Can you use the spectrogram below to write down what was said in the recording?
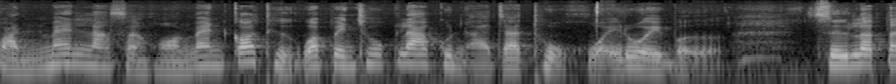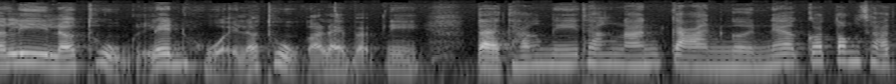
ฝันแม่นลางสังหรณ์แม่นก็ถือว่าเป็นโชคลาภคุณอาจจะถูกหวยรวยเบอร์ซื้อลอตเตอรี่แล้วถูกเล่นหวยแล้วถูกอะไรแบบนี้ แต่ทั้งนี้ทั้งนั้นการเงินเนี่ยก็ต้องชัด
